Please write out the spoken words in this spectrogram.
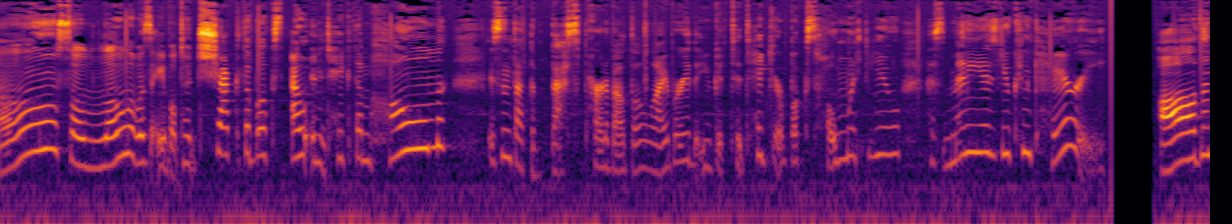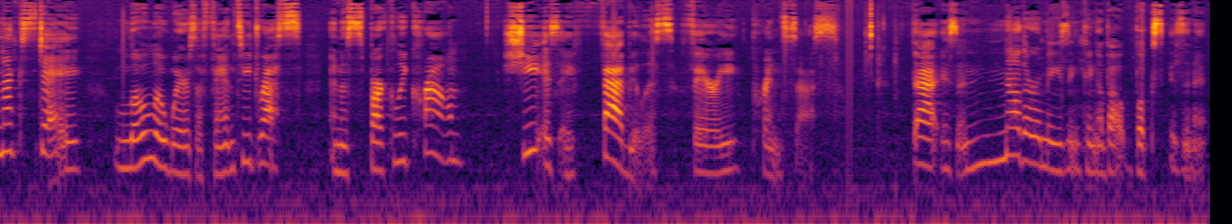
Oh, so Lola was able to check the books out and take them home. Isn't that the best part about the library that you get to take your books home with you, as many as you can carry? All the next day, Lola wears a fancy dress and a sparkly crown. She is a fabulous fairy princess. That is another amazing thing about books, isn't it?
